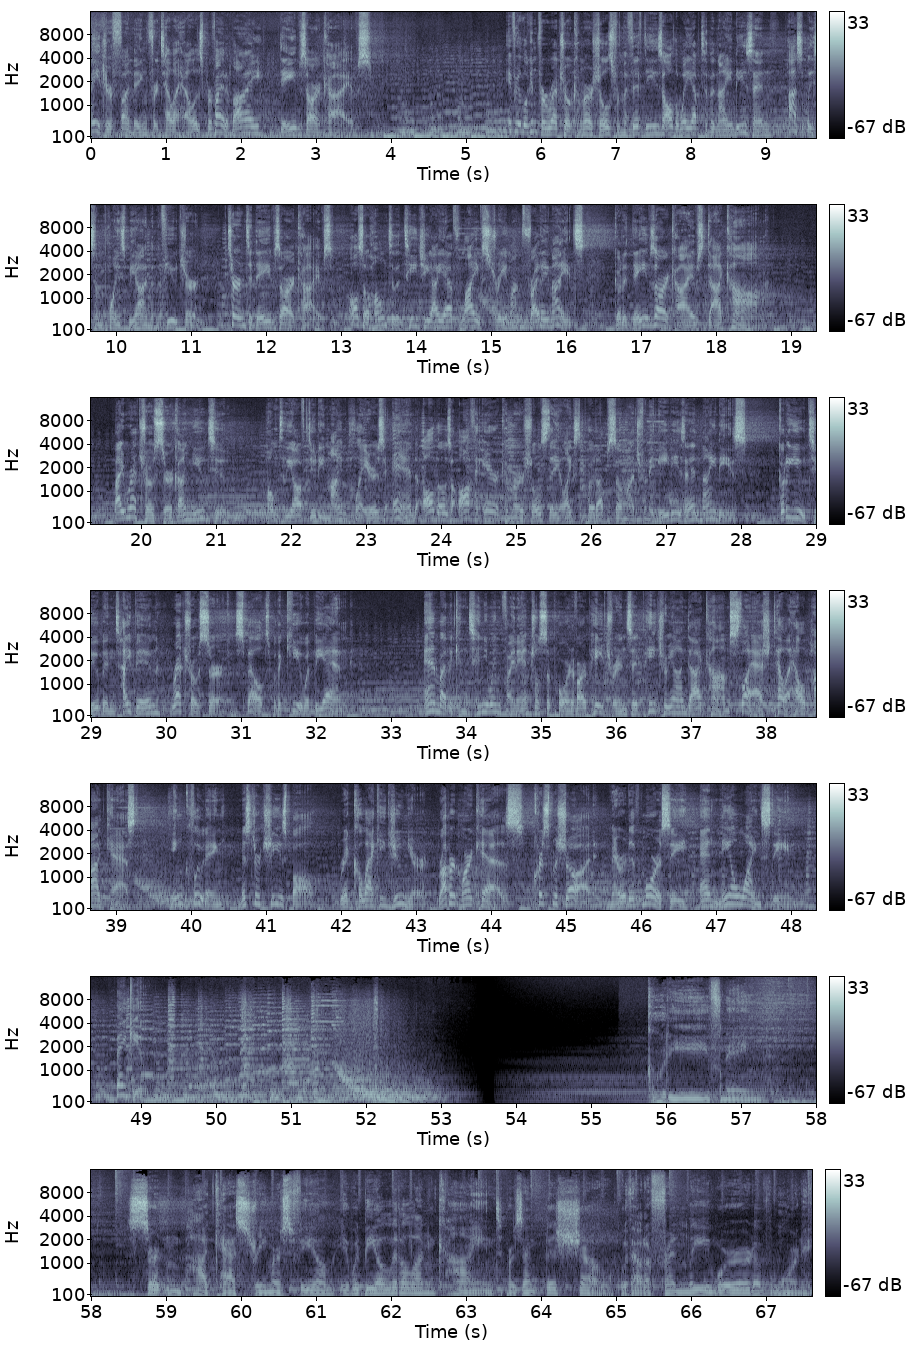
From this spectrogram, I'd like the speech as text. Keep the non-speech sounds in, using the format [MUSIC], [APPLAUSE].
Major funding for Telehell is provided by Dave's Archives. If you're looking for retro commercials from the 50s all the way up to the 90s and possibly some points beyond in the future, turn to Dave's Archives, also home to the TGIF live stream on Friday nights. Go to davesarchives.com. By RetroCirq on YouTube, home to the off duty Mind Players and all those off air commercials that he likes to put up so much from the 80s and 90s. Go to YouTube and type in RetroCirq, spelt with a Q at the end and by the continuing financial support of our patrons at patreon.com slash telehellpodcast, including Mr. Cheeseball, Rick Kalacki Jr., Robert Marquez, Chris Michaud, Meredith Morrissey, and Neil Weinstein. Thank you. Good evening. Certain podcast streamers feel it would be a little unkind to present this show without a friendly word of warning.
